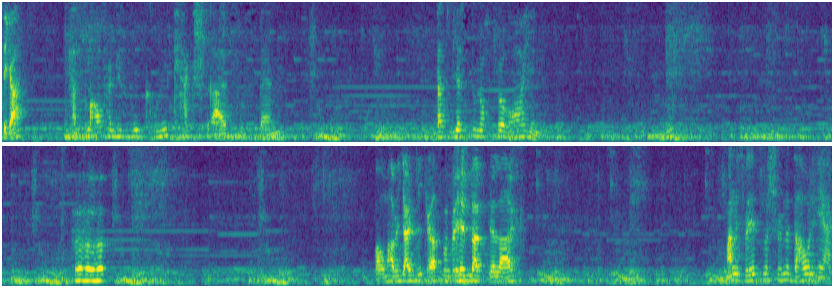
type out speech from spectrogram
Digga, kannst du mal aufhören, diesen grünen Kackstrahl zu spammen? Das wirst du noch bereuen. Warum habe ich eigentlich gerade so behindert gelacht? Mann, ich will jetzt eine schöne Down Air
